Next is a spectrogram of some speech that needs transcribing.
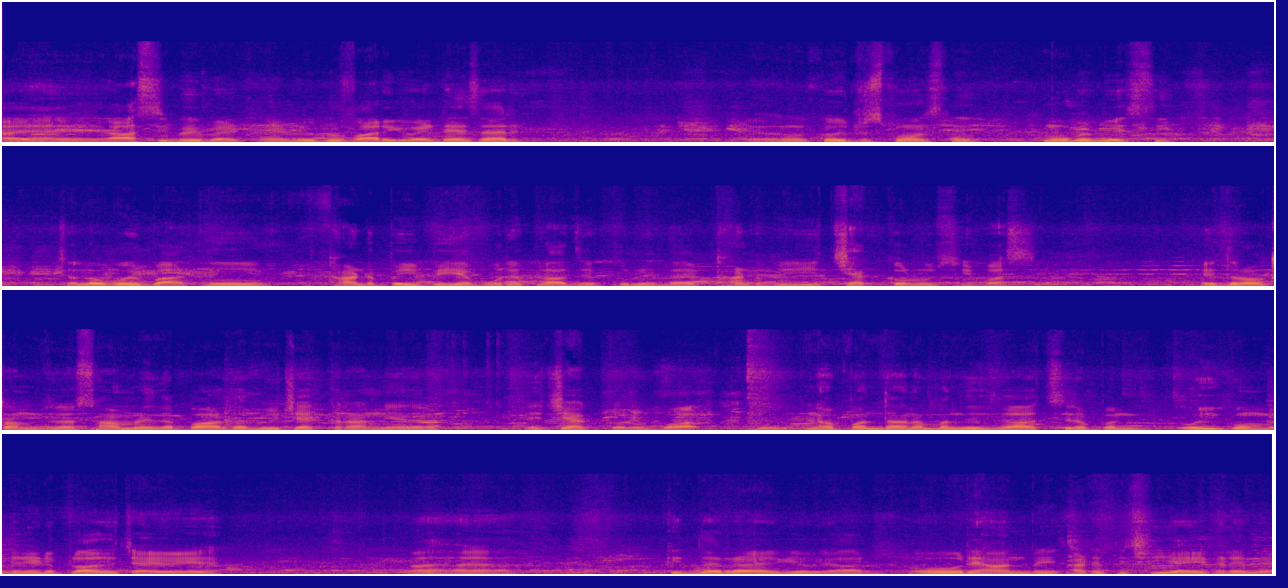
आए हाय, आसिफ भाई बैठे हैं। बिल्कुल फारिग बैठे हैं, सर। कोई रिस्पॉन्स नहीं। मुँह पे बेचती चलो, कोई बात नहीं। ठंड पई भैया पूरे प्लाजे, पूरे ठंड पई चेक करो उसी बस। इधर आओ तुम जरा सामने का बाहर का व्यू चेक कराने जरा। ये चेक करो ना बंदा, ना बंदे की जात, सिर्फ़ बंद वही घूम रहे जेह्ड़े प्लाजे च आए हुए हैं किधर रह गए यार ओ रेहान भाई साढ़े पीछे ही आए खड़े ने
